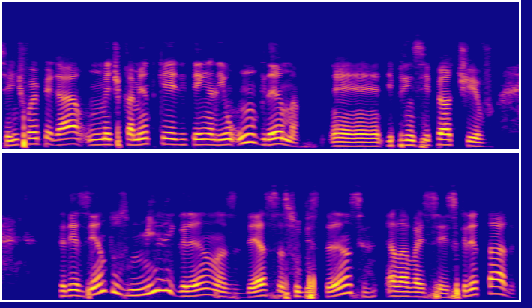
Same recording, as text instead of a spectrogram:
se a gente for pegar um medicamento que ele tem ali um grama é, de princípio ativo. 300 miligramas dessa substância, ela vai ser excretada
